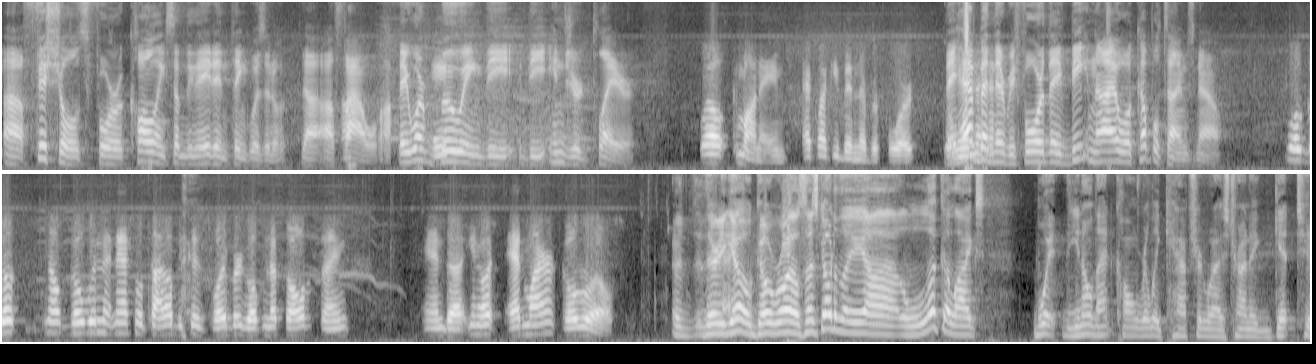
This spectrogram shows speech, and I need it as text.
uh, officials for calling something they didn't think was a, a foul. They weren't booing the, the injured player. Well, come on, Ames. Act like you've been there before. They Go have been there before. They've beaten Iowa a couple times now. Well, go no, go win that national title because Hoiberg opened up all the things. And uh, you know what, Admire, go Royals. Uh, There you go. Go Royals. Let's go to the uh, lookalikes. Boy, you know that call really captured what I was trying to get to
